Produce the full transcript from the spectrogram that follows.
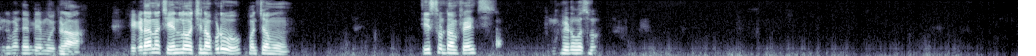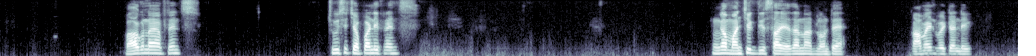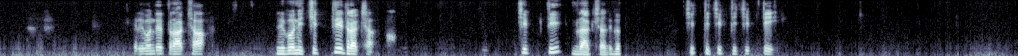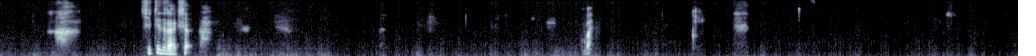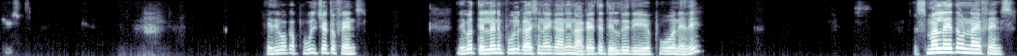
ఎందుకంటే మేము ఇక్కడ ఎక్కడైనా చేన్లో వచ్చినప్పుడు కొంచెము తీస్తుంటాం ఫ్రెండ్స్. వీడియోస్ బాగున్నాయా ఫ్రెండ్స్? చూసి చెప్పండి ఫ్రెండ్స్. ఇంకా మంచిగా తీస్తా ఏదన్నా అట్లా ఉంటే. కామెంట్ పెట్టండి. ఇదిగోండి ద్రాక్ష. ఇదిగోని చిట్టి ద్రాక్ష. చిట్టి ద్రాక్ష అదిగో చిట్టి చిట్టి చిట్టి. చిట్టి ద్రాక్ష. ఇది ఒక పూల చెట్టు ఫ్రెండ్స్ ఇదిగో తెల్లని పూలు కాసినాయి కానీ నాకైతే తెలియదు ఇది ఏ పువ్వు అనేది. స్మెల్ అయితే ఉన్నాయి ఫ్రెండ్స్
